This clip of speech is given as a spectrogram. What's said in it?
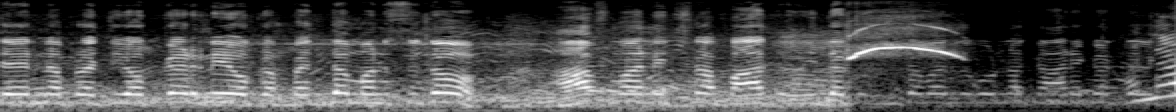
చేరిన ప్రతి ఒక్కరిని ఒక పెద్ద మనసుతో ఆహ్వానించిన పాత ఇంతవరకు ఉన్న కార్యకర్తలు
